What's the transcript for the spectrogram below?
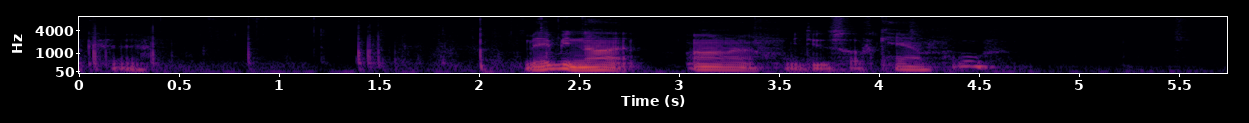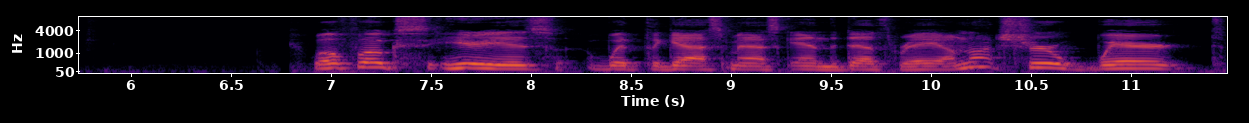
Okay. Maybe not. I don't know. Let me do this off cam. Ooh. Well, folks, here he is with the gas mask and the death ray. I'm not sure where to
